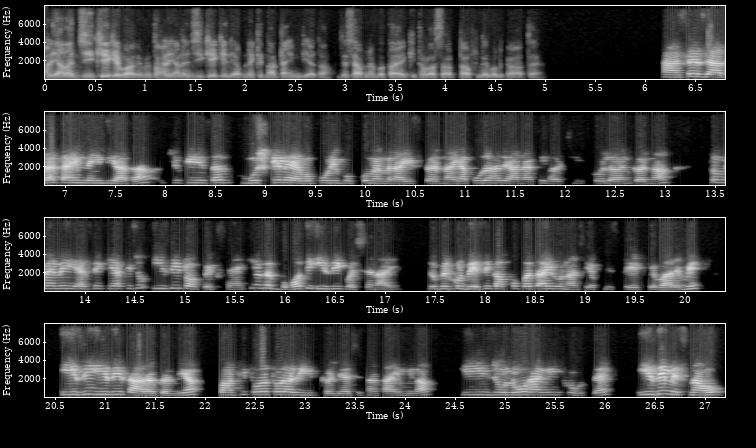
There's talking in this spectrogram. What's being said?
हरियाणा जीके के बारे में तो हरियाणा जीके के लिए आपने कितना टाइम दिया था? जैसे आपने बताया कि थोड़ा सा टफ लेवल का आता है। हाँ सर, ज़्यादा टाइम नहीं दिया था, क्योंकि सर मुश्किल है वो पूरी बुक को मेमोराइज करना या पूरा हरियाणा की हर चीज़ को लर्न करना। तो मैंने ऐसे किया कि जो इजी टॉपिक्स हैं, कि अगर बहुत ही इजी क्वेश्चन आए, जो बिल्कुल बेसिक आपको पता ही होना चाहिए अपनी स्टेट के बारे में, इजी इजी सारा कर लिया, बाकी थोड़ा थोड़ा रीड कर लिया जितना टाइम मिला, कि जो लो हैंगिंग फ्रूट्स है इजी मिस ना हो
